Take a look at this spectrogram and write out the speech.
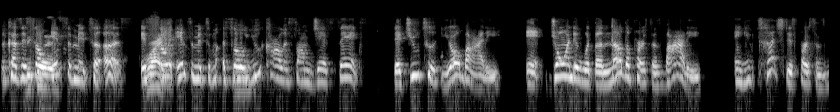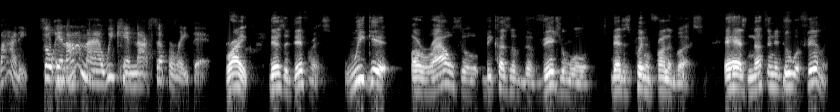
because it's because, so intimate to us it's right. so intimate to so mm-hmm. you calling some just sex that you took your body and joined it with another person's body and you touch this person's body. So in mm-hmm. our mind, we cannot separate that. Right. There's a difference. We get arousal because of the visual that is put in front of us. It has nothing to do with feeling.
